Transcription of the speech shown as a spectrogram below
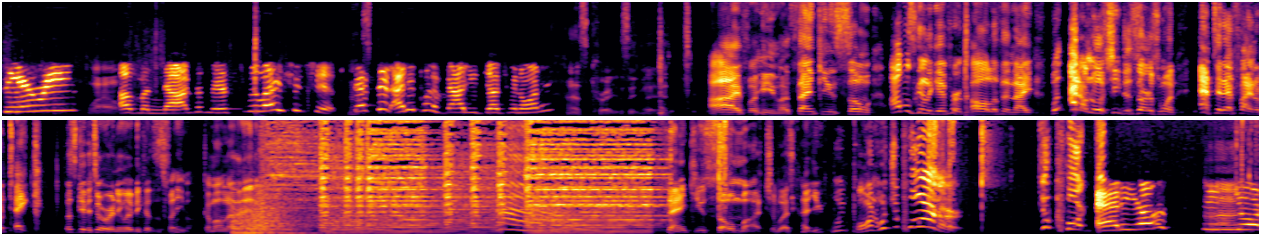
series Wow. a monogamous relationships. That's it. I didn't put a value judgment on it. That's crazy, man. All right, Fahima, thank you so much. I was going to give her call of the night, but I don't know if she deserves one after that final take. Let's give it to her anyway because it's Fahima. Come on, let her hit it. Thank you so much. What you what pouring? What you pouring her? You pour. Adios, Senor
